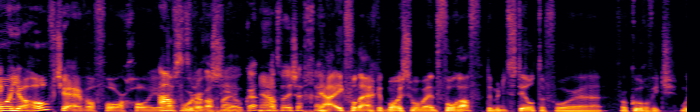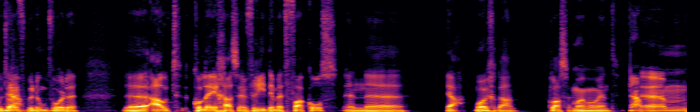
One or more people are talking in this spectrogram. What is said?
mooie hoofdje er wel voor gooien. Aanvoerder was hij ook, hè? Ja. Wat wil je zeggen? Ja, ik vond eigenlijk het mooiste moment vooraf. De minuut stilte voor, eh voor Kurovic. Moet Ja. even benoemd worden. De oud-collega's en vrienden met fakkels. En eh, ja, mooi gedaan. Klasse. Mooi moment. Ja. Ehm,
